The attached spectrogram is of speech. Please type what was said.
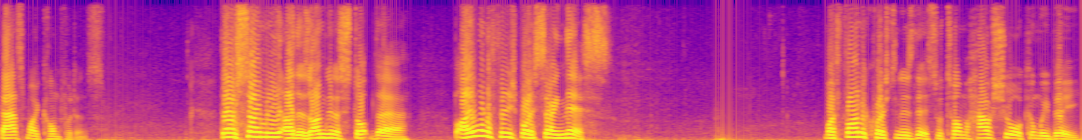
That's my confidence. There are so many others. I'm going to stop there. But I want to finish by saying this. My final question is this. So, Tom, how sure can we be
